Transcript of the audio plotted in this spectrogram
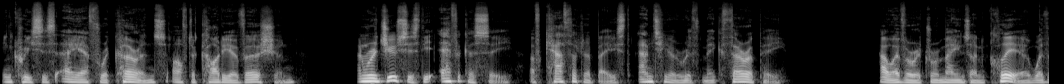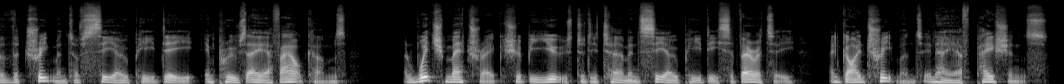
increases AF recurrence after cardioversion, and reduces the efficacy of catheter based antiarrhythmic therapy. However, it remains unclear whether the treatment of COPD improves AF outcomes and which metric should be used to determine COPD severity and guide treatment in AF patients.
